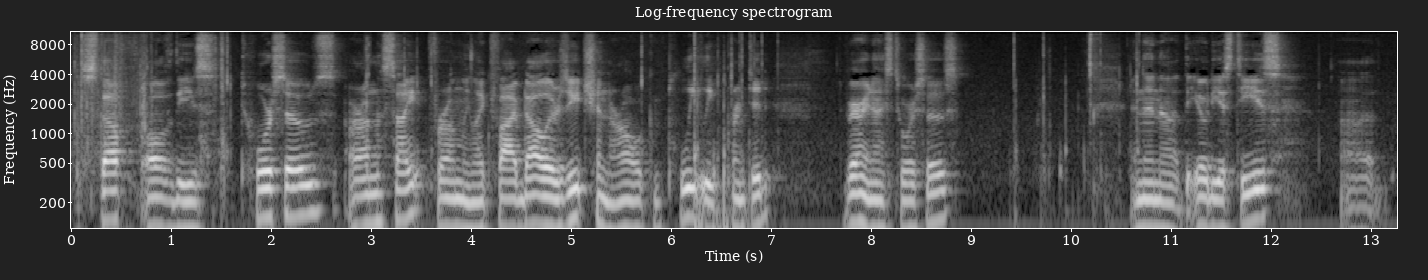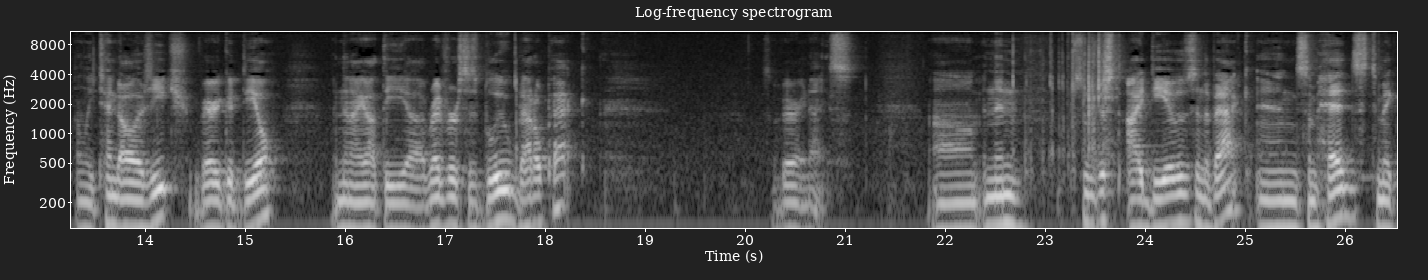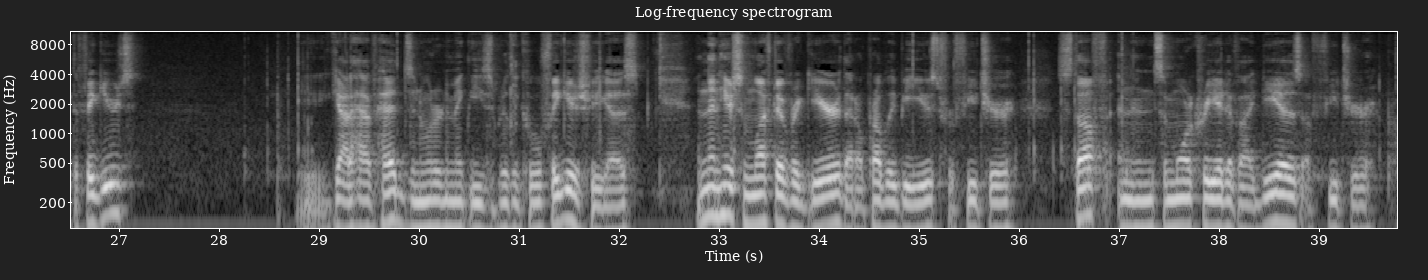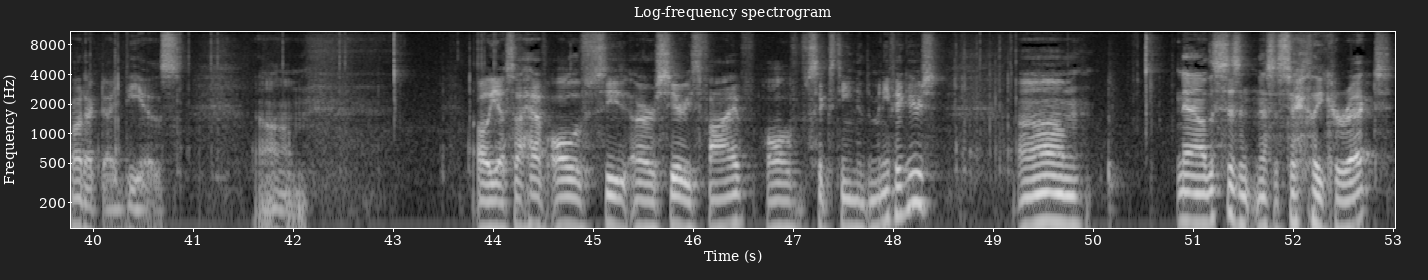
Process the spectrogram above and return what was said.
stuff, all of these torsos are on the site for only like $5 each and they're all completely printed. Very nice torsos. And then uh, the ODSTs, uh, only $10 each, very good deal. And then I got the uh, Red versus Blue Battle Pack. So very nice. Um, and then some just ideas in the back and some heads to make the figures. You gotta have heads in order to make these really cool figures for you guys. And then here's some leftover gear that'll probably be used for future stuff. And then some more creative ideas of future product ideas. Um, oh yes, I have all of C or Series 5, all of 16 of the minifigures. Um, now this isn't necessarily correct,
